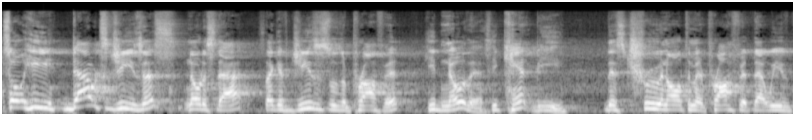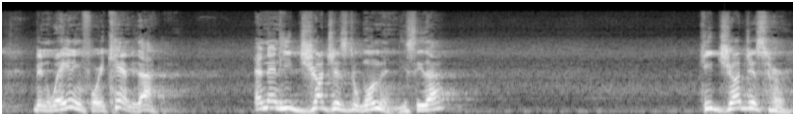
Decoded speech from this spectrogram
So he doubts Jesus. Notice that. It's like if Jesus was a prophet, he'd know this. He can't be this true and ultimate prophet that we've been waiting for. He can't be that. And then he judges the woman. You see that? He judges her.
